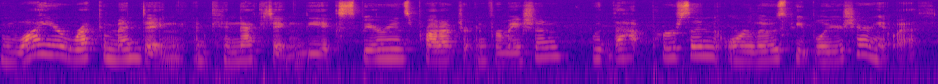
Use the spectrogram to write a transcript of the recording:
and why you're recommending and connecting the experience, product, or information with that person or those people you're sharing it with.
